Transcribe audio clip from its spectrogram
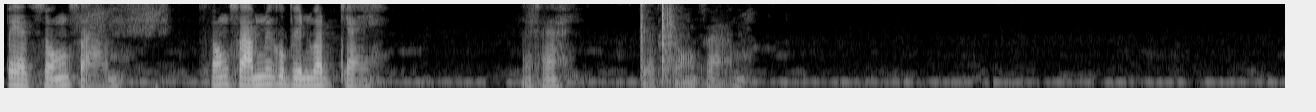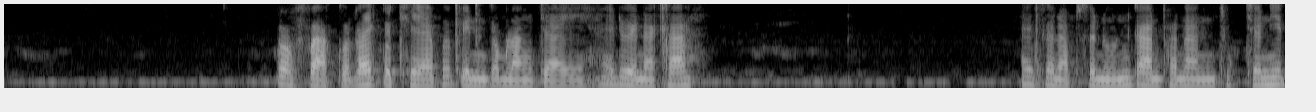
แปดสองสามสองสามนี่ก็เป็นวัดใจนะคะแปดสองสามก็ฝากกดไลค์กดแชร์เพื่อเป็นกำลังใจให้ด้วยนะคะ ให้สนับสนุนการพนันทุกชนิด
